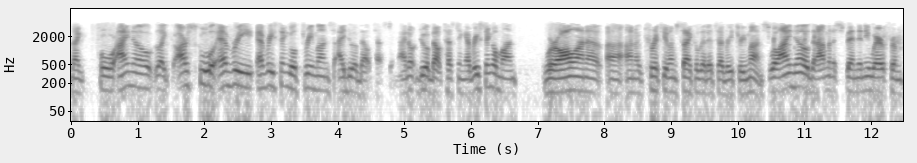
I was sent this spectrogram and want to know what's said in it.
like for I know like our school every every single three months I do a belt testing. I don't do a belt testing every single month. we're all on a uh, on a curriculum cycle that it's every three months. Well, I know that I'm going to spend anywhere from,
